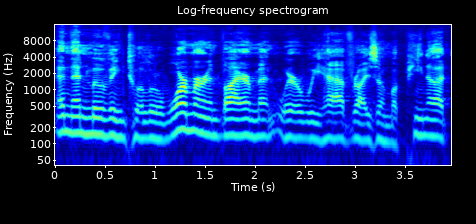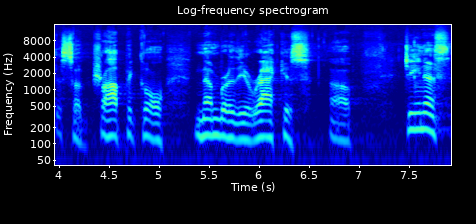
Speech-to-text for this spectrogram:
And then moving to a little warmer environment where we have Rhizoma peanut, a subtropical member of the Arachis uh, genus.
